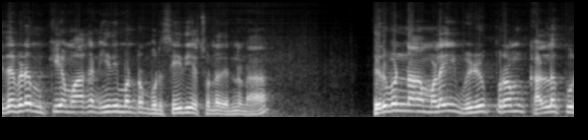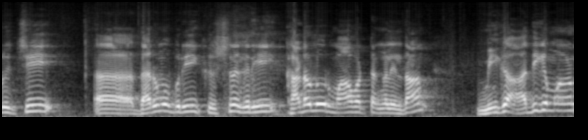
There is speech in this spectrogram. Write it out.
இதை விட முக்கியமாக நீதிமன்றம் ஒரு செய்தியை சொன்னது என்னன்னா திருவண்ணாமலை விழுப்புரம் கள்ளக்குறிச்சி தருமபுரி கிருஷ்ணகிரி கடலூர் மாவட்டங்களில் தான் மிக அதிகமான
